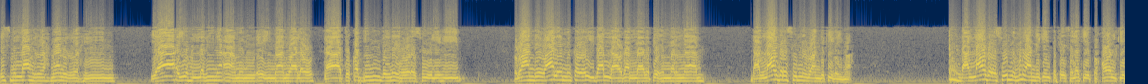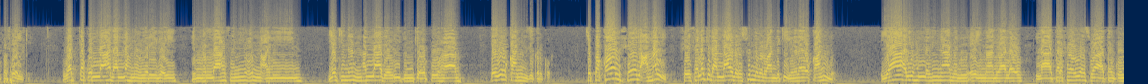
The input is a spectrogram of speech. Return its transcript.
بسم الله الرحمن الرحیم یا ایها الذین آمنو ای ایمان والو لا تقدمو بین رسوله روان دی والے مکوئی دا اللہ و دا اللہ دا پیغمبرنا دا اللہ و دا رسول نا روان دی کی گئی ما دا اللہ و دا رسول نا من روان دی کی پا فیصلہ کی پا قول کی پا فیل کی واتقوا الله د الله نو یریږي ان الله سميع عليم یقینا الله د اوریدونکو او پوها ته یو قانون ذکر کو چې په قول فعل عمل فیصله کې د الله او رسول نو وړاندې کیږي نه یو قانون یا ایها الذین آمنو ایمان والو لا ترفعوا اصواتکم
